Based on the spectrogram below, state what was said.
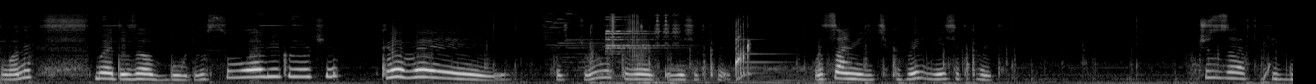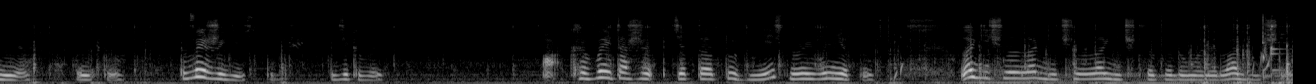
Ладно, мы это забудем с вами, короче. КВ! Кстати, почему у КВ весь открыт? Вы сами видите, КВ весь открыт. Что за фигня? Я не понимаю. КВ же есть тут. Где КВ? А, КВ даже где-то тут есть, но его нету. Логично, логично, логично придумали, логично.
